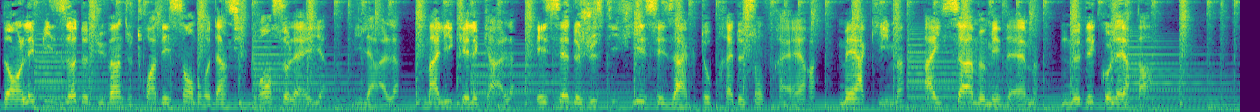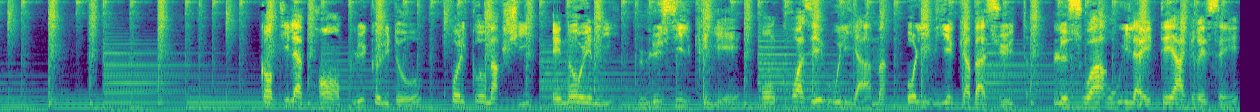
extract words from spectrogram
Dans l'épisode du 23 décembre d'un site Grand Soleil, Bilal, Malik Elkal, essaie de justifier ses actes auprès de son frère, mais Hakim, Aïssam Medem, ne décolère pas. Quand il apprend plus que Ludo, Folco Marchi, et Noémie, Lucille Crier, ont croisé William, Olivier Cabassut, le soir où il a été agressé,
